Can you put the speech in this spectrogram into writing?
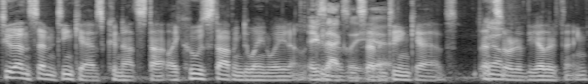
2017 Cavs could not stop. Like, who was stopping Dwyane Wade on the Exactly, 2017 Cavs? That's Yeah. sort of the other thing.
